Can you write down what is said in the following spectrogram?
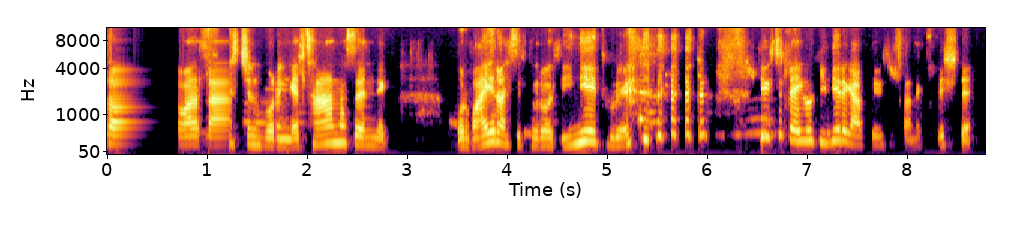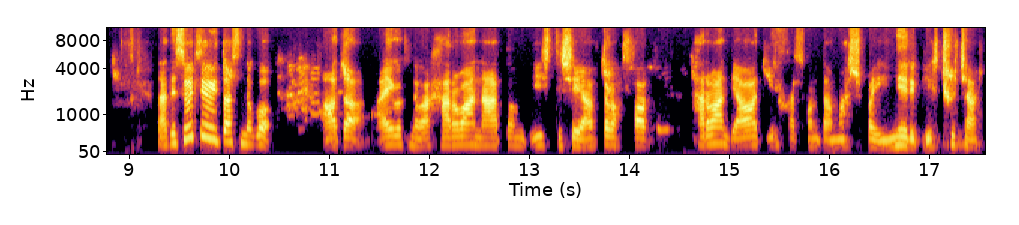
Тугаалаа чинь бүр ингээд цаанаас нэг бүр баяр асал төрөөл инээ төрөө. Тэгж л айгуу хинэрэг авдаг юм шиг санагддаг штэ. За тэгээ сүүлийн үед бас нөгөө одоо айгуух нөгөө харваа наадам ийш тийшээ явдаг болохоор харваанд яваад ирэх болгондоо маш гоё энерги ирч хүч авч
